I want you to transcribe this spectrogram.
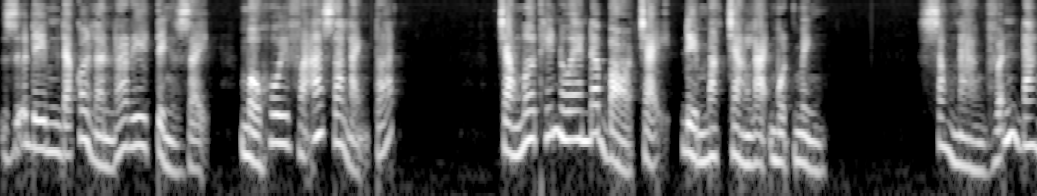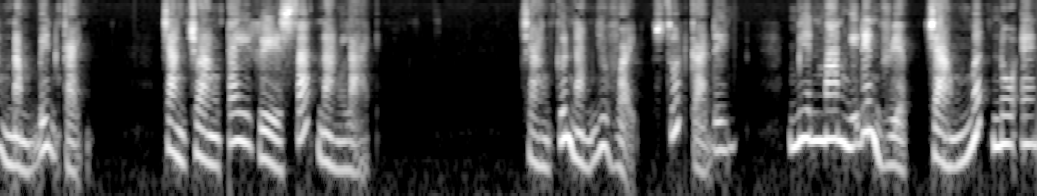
Giữa đêm đã có lần Larry tỉnh dậy, mồ hôi vã ra lạnh toát. Chàng mơ thấy Noel đã bỏ chạy để mặc chàng lại một mình. Song nàng vẫn đang nằm bên cạnh. Chàng choàng tay ghề sát nàng lại. Chàng cứ nằm như vậy suốt cả đêm, miên man nghĩ đến việc chàng mất Noel,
